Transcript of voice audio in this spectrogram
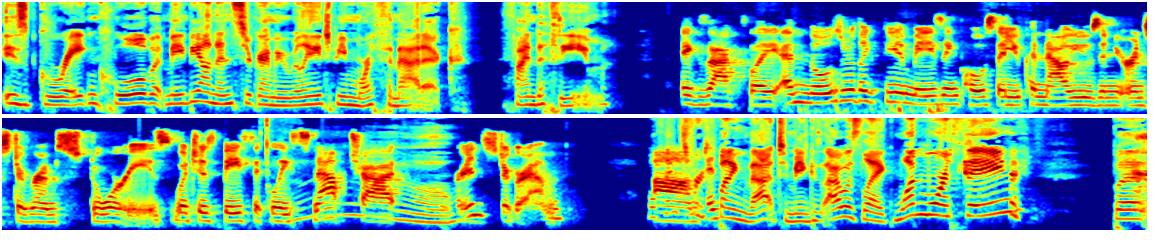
is great and cool, but maybe on Instagram, you really need to be more thematic. Find a theme. Exactly. And those are like the amazing posts that you can now use in your Instagram stories, which is basically Snapchat oh. or Instagram. Well, thanks um, for explaining that to me because I was like, one more thing. But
